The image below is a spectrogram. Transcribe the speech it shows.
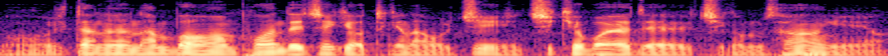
뭐 일단은 한번 보완 대책이 어떻게 나올지 지켜봐야 될 지금 상황이에요.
